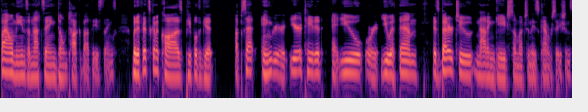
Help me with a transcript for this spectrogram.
by all means, I'm not saying don't talk about these things. But if it's going to cause people to get upset, angry, or irritated at you or you at them, it's better to not engage so much in these conversations.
